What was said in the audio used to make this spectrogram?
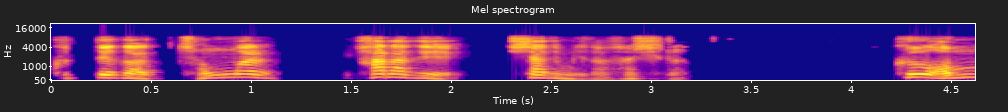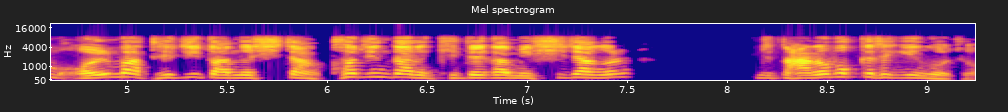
그때가 정말 하락의 시작입니다, 사실은. 그 얼마 되지도 않는 시장, 커진다는 기대감이 시장을 이제 나눠먹게 생긴 거죠.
